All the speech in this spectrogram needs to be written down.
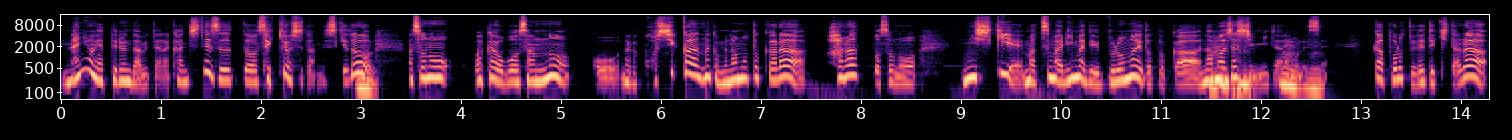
何をやってるんだみたいな感じでずっと説教してたんですけど、うんまあその若いお坊さんのこうなんか腰かなんか胸元からはらっとその錦絵、まあ、つまり今でいうブロマイドとか生写真みたいなものですね、うんうんがポロって出てきたら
